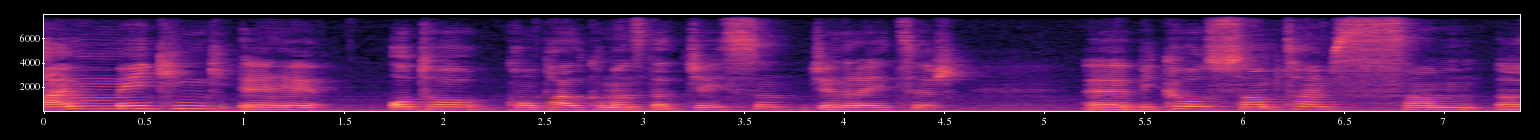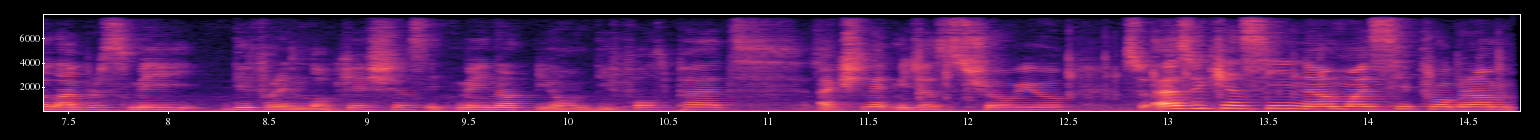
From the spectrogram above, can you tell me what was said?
i'm making a auto compile commands.json generator uh, because sometimes some uh, libraries may differ in locations. It may not be on default path. Actually let me just show you. So as you can see now my c program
